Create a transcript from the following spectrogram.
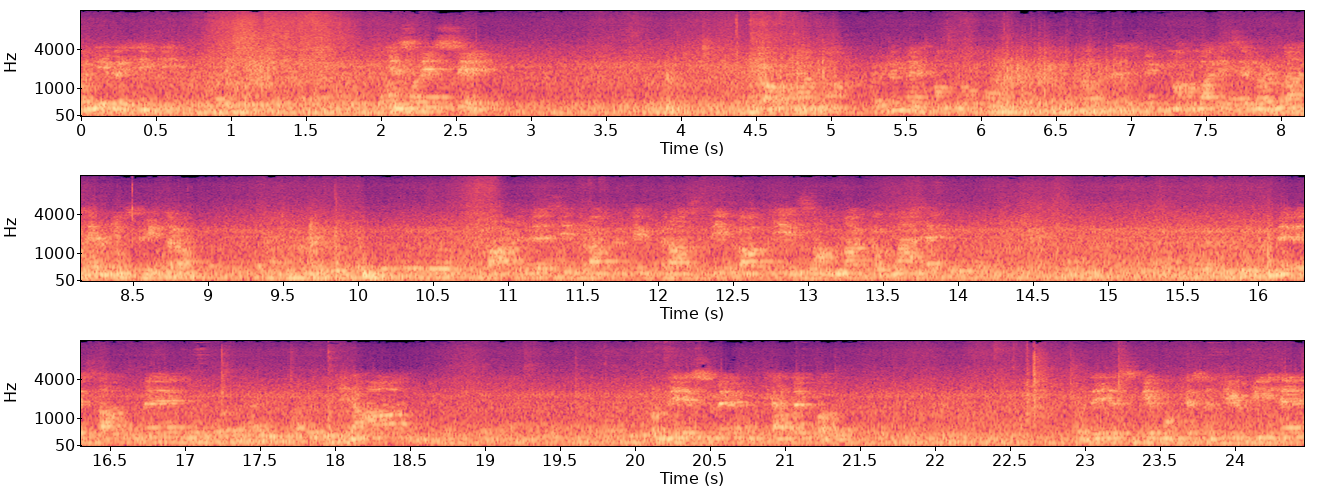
बनी रहेगी। इसमें से कोरोना में हम लोगों को वैश्विक महामारी से लड़ना है दूसरी तरफ़। बाढ़ जैसी प्राकृतिक त्रासदी का भी सामना करना है। मेरे साथ में यहाँ प्रदेश में मुख्यालय पर प्रदेश के मुख्य सचिव भी हैं।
